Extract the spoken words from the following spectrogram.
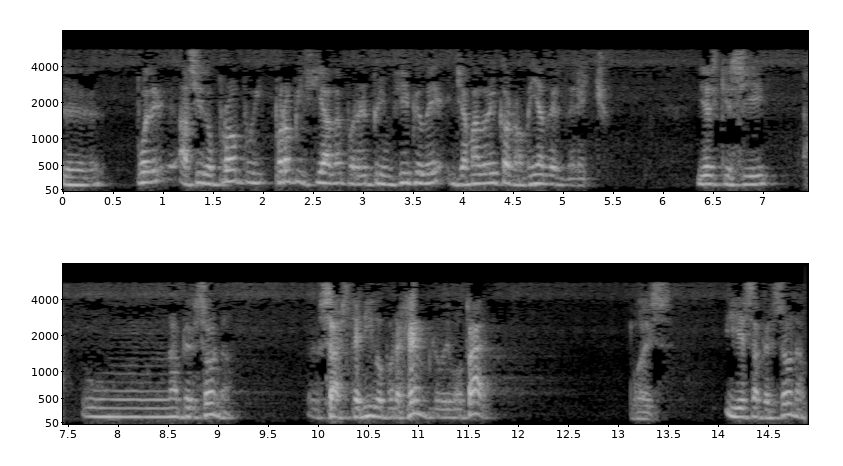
eh, puede, ha sido propiciada por el principio de llamado economía del derecho. Y es que si una persona se ha abstenido, por ejemplo, de votar, pues y esa persona,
